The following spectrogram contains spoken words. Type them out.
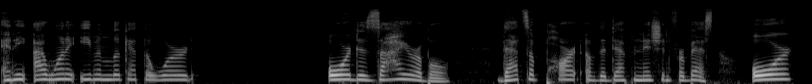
And he, I want to even look at the word or desirable. That's a part of the definition for best. Or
